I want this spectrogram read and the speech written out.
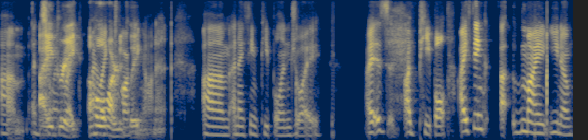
Um, and I so agree, like, I like talking on it. Um, and I think people enjoy. I, it's uh, people. I think uh, my, you know,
